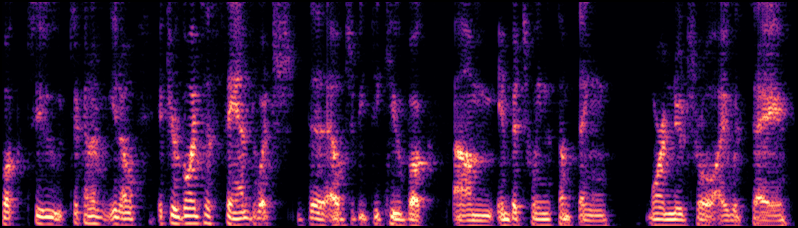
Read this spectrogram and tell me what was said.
book to to kind of you know if you're going to sandwich the LGBTQ books um, in between something more neutral, I would say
